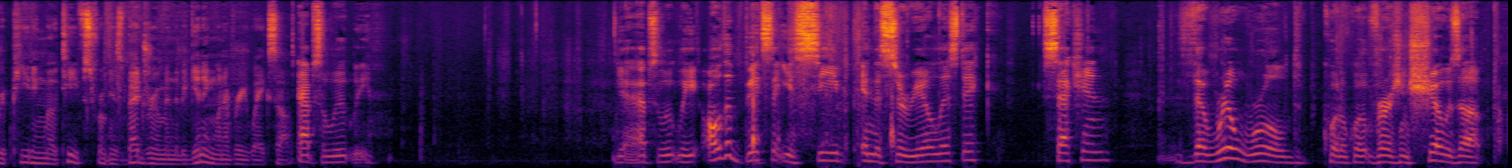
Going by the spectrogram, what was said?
repeating motifs from his bedroom in the beginning whenever he wakes up. Absolutely. Yeah, absolutely. All the bits that you see in the surrealistic section, the real world quote unquote version shows up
